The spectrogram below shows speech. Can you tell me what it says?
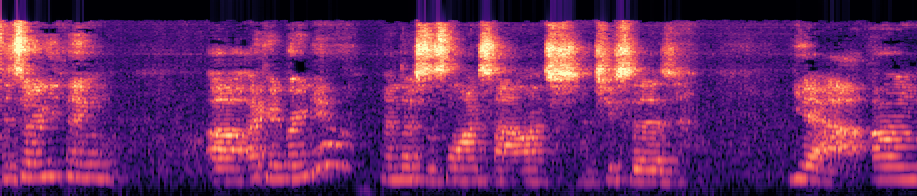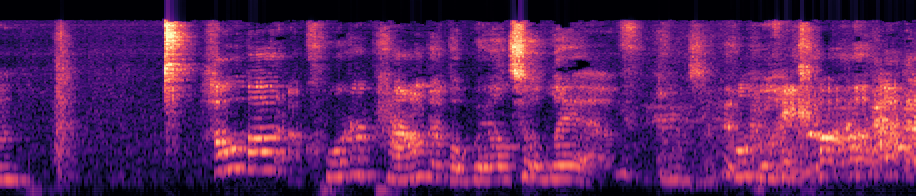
Is there anything uh, I can bring you? And there's this long silence. And she says, yeah, um, how about a quarter pound of the will to live? Like, oh my god.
